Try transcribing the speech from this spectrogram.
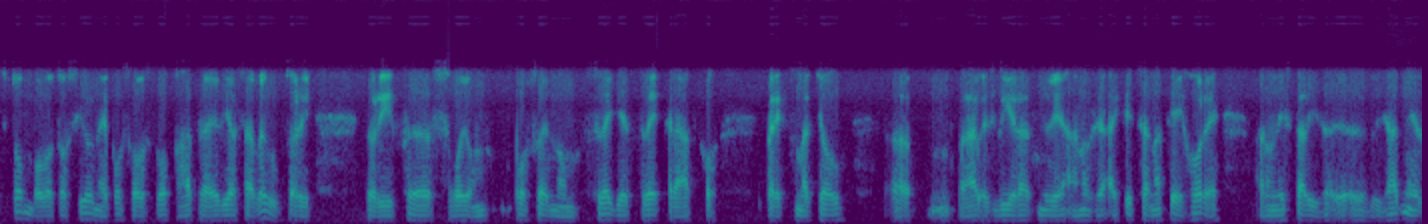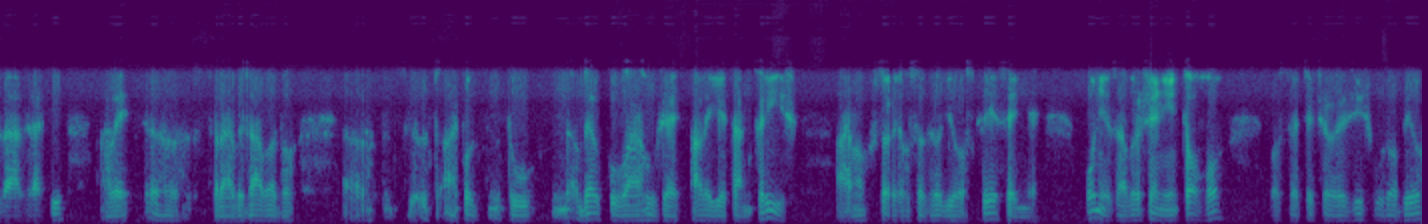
v tom bolo to silné posolstvo Pátra Eliasa Velu, ktorý, ktorý v svojom poslednom svedectve krátko pred smrťou e, práve zvýrazňuje, áno, že aj keď sa na tej hore, áno, nestali žiadne zázraky, ale práve dáva do ako tú veľkú váhu, že ale je tam kríž, áno, z ktorého sa zrodilo skriesenie. On je završením toho, v podstate, čo Ježiš urobil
